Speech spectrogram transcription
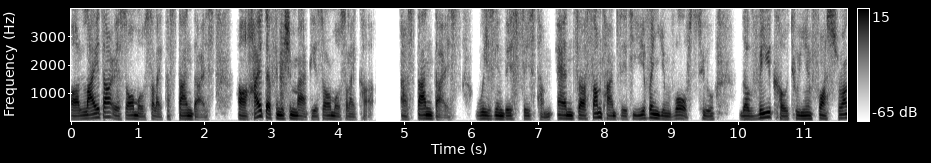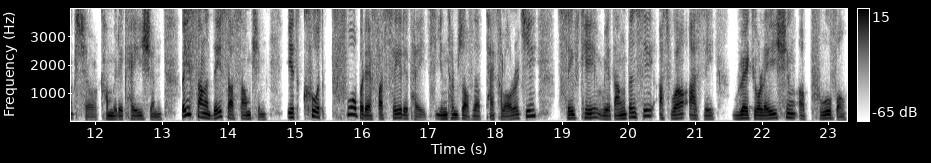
uh, LiDAR is almost like a standardized. Uh, high definition map is almost like a, a standardized within this system. And uh, sometimes it even involves to the vehicle to infrastructure communication. Based on this assumption, it could probably facilitate in terms of the technology, safety, redundancy, as well as the regulation approval.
